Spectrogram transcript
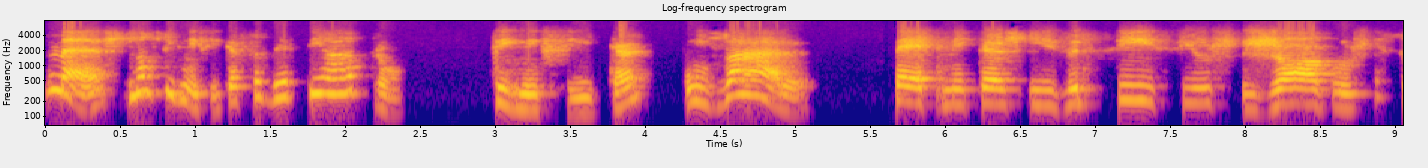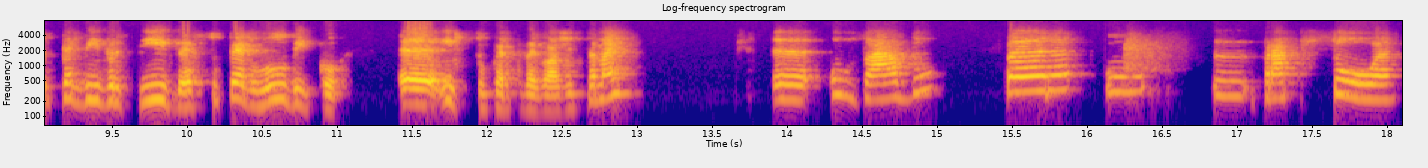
Mas não significa fazer teatro. Significa usar técnicas, exercícios, jogos, é super divertido, é super lúdico uh, e super pedagógico também, uh, usado para, o, uh, para a pessoa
